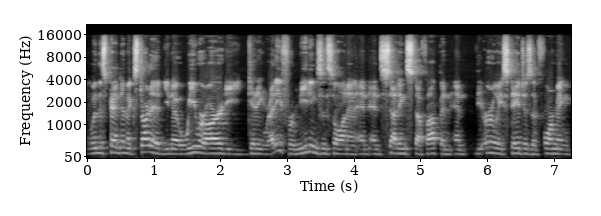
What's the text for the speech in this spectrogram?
when this pandemic started you know we were already getting ready for meetings and so on and, and, and setting stuff up and, and the early stages of forming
